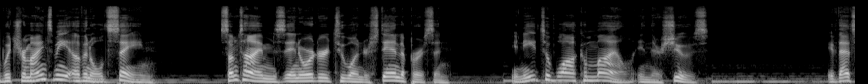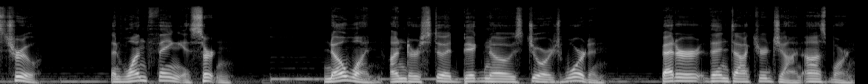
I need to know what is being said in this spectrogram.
Which reminds me of an old saying Sometimes, in order to understand a person, you need to walk a mile in their shoes. If that's true, then one thing is certain no one understood Big Nose George Warden better than Dr. John Osborne.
